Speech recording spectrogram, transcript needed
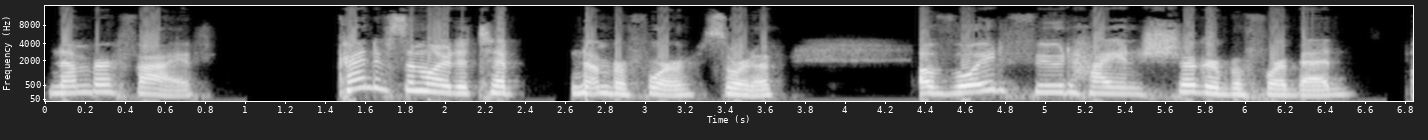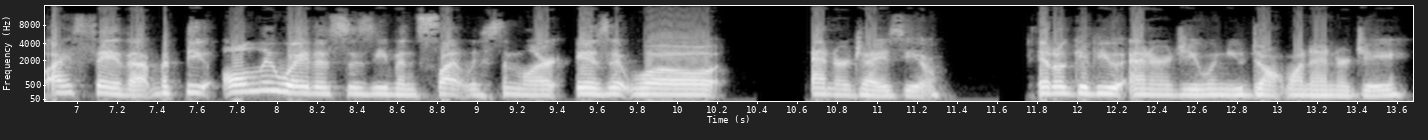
number five, kind of similar to tip number four, sort of avoid food high in sugar before bed. I say that, but the only way this is even slightly similar is it will energize you. It'll give you energy when you don't want energy.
